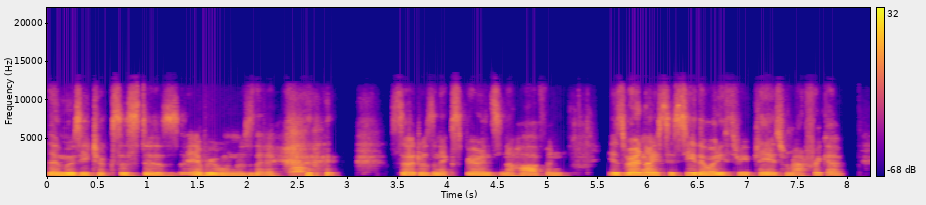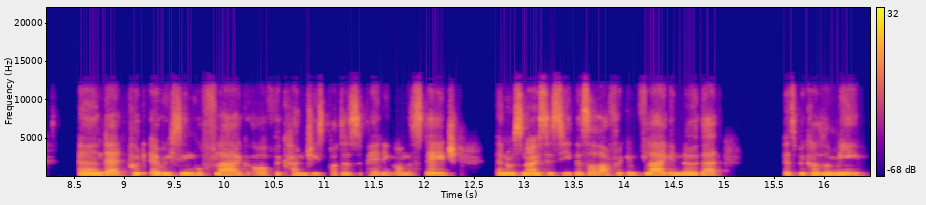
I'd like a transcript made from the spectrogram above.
the Muzychuk sisters, everyone was there. Wow. so it was an experience and a half. And it's very nice to see there were only three players from Africa and that put every single flag of the countries participating on the stage. And it was nice to see the South African flag and know that it's because of me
